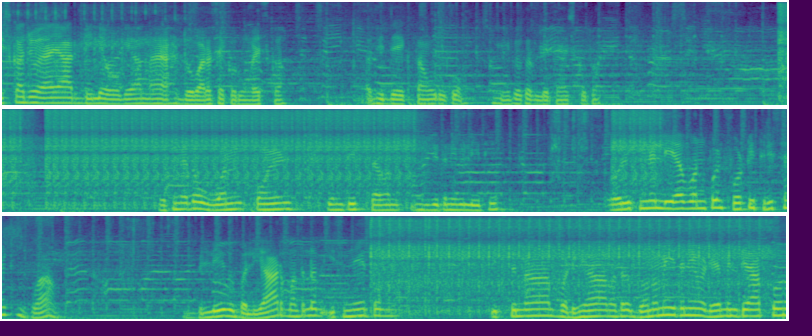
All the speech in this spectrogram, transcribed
इसका जो है यार डिले हो गया। मैं दोबारा से करूँगा इसका। अभी देखता हूँ, रुको। यहीं पे कर लेते हैं इसको तो। इसने तो वन पॉइंट ट्वेंटी सेवन जितनी भी ली थी। और इसने लिया one point forty three second वाह। बिलीवेबल यार मतलब इसने तो इतना बढ़िया मतलब दोनों में इतनी बढ़िया मिलती है आपको।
